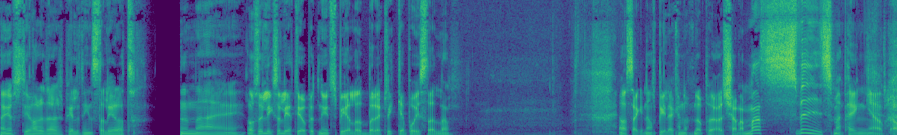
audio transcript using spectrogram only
Ja just det, jag har det där spelet installerat. Nej. Och så liksom letar jag upp ett nytt spel och börjar klicka på istället. Jag har säkert något spel jag kan öppna upp och tjäna massvis med pengar. Ja.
